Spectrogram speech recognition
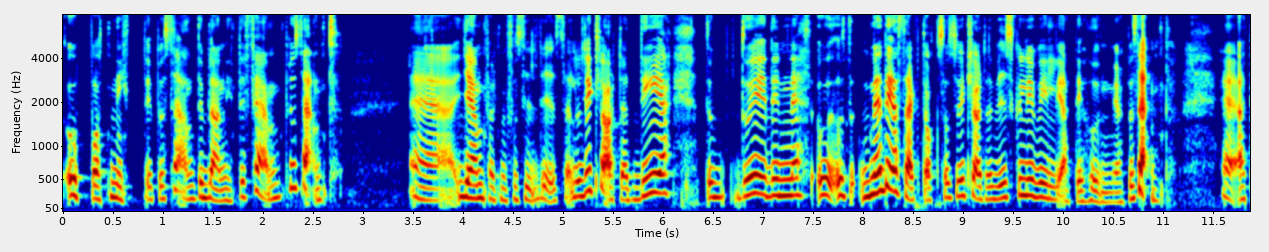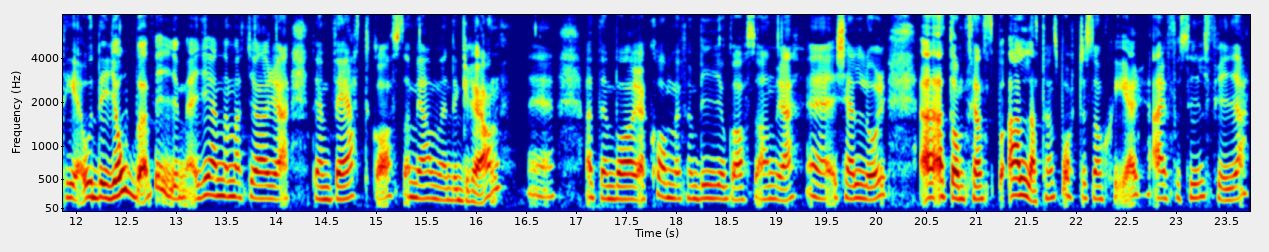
uppåt 90 procent, ibland 95 procent eh, jämfört med fossil diesel. Och det är klart att det, då, då är det näst, och med det sagt också så är det klart att vi skulle vilja att det är 100 procent. Eh, och det jobbar vi ju med genom att göra den vätgas som vi använder grön att den bara kommer från biogas och andra eh, källor. Att de transpo alla transporter som sker är fossilfria.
